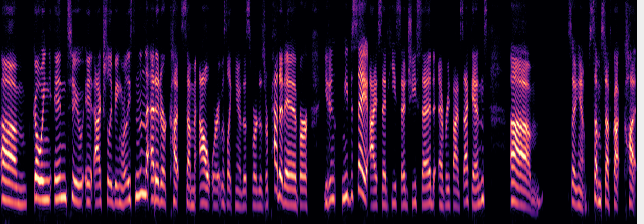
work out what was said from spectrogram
um going into it actually being released and then the editor cut some out where it was like you know this word is repetitive or you didn't need to say i said he said she said every 5 seconds um so you know some stuff got cut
